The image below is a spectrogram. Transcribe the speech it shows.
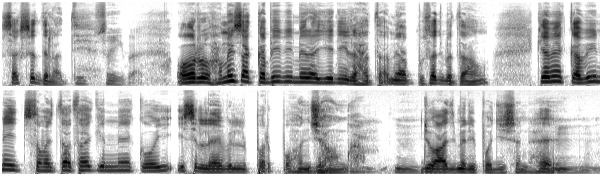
सक्सेस दिलाती है। सही बात और हमेशा कभी भी मेरा ये नहीं रहा था मैं आपको सच बताऊँ कि मैं कभी नहीं समझता था कि मैं कोई इस लेवल पर पहुँच जाऊँगा हम्म, जो आज मेरी पोजीशन है। हम्म, हम्म,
